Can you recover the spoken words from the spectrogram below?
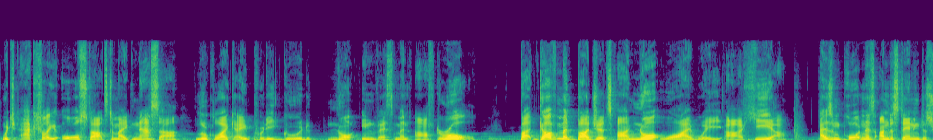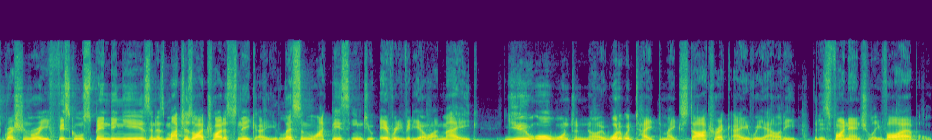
Which actually all starts to make NASA look like a pretty good not investment after all. But government budgets are not why we are here. As important as understanding discretionary fiscal spending is, and as much as I try to sneak a lesson like this into every video I make, you all want to know what it would take to make Star Trek a reality that is financially viable.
